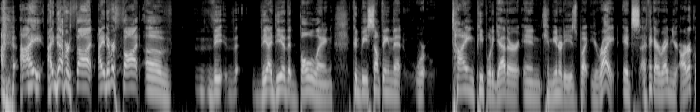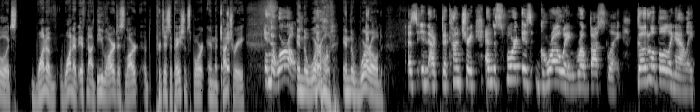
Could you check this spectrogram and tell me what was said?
I I never thought I never thought of the, the the idea that bowling could be something that were tying people together in communities. But you're right. It's I think I read in your article it's one of one of if not the largest large uh, participation sport in the country in the world in the world in the world as in the country, and the sport is growing robustly. Go to a bowling alley,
